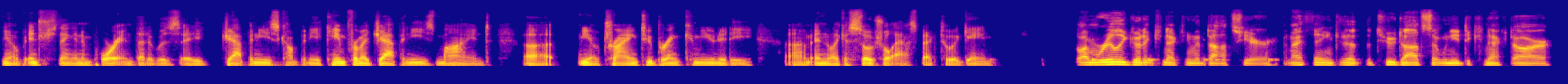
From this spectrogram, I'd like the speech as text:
you know interesting and important that it was a Japanese company. It came from a Japanese mind, uh, you know, trying to bring community um, and like a social aspect to a game. So I'm really good at connecting the dots here. And I think that the two dots that we need to connect are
